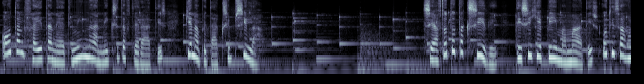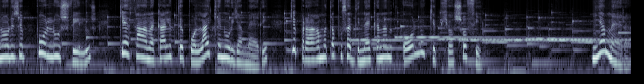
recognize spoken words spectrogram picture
όταν θα ήταν έτοιμη να ανοίξει τα φτερά της και να πετάξει ψηλά. Σε αυτό το ταξίδι της είχε πει η μαμά της ότι θα γνώριζε πολλούς φίλους και θα ανακάλυπτε πολλά καινούρια μέρη και πράγματα που θα την έκαναν όλο και πιο σοφή. Μια μέρα,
